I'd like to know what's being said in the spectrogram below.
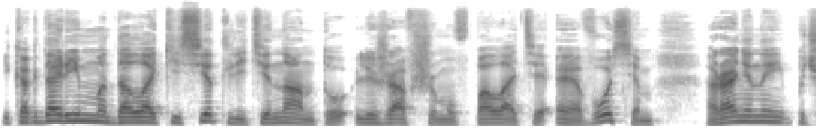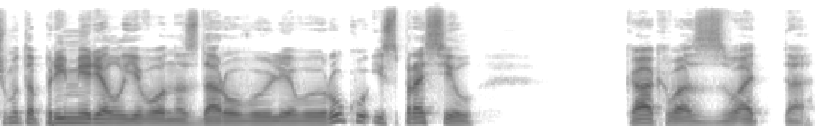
И когда Римма дала кисет лейтенанту, лежавшему в палате Э8, раненый почему-то примерил его на здоровую левую руку и спросил «Как вас звать-то?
